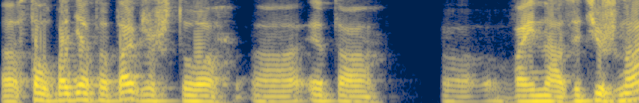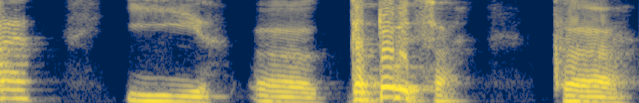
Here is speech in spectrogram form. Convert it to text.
э, стало понятно также, что эта война затяжная и готовится к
